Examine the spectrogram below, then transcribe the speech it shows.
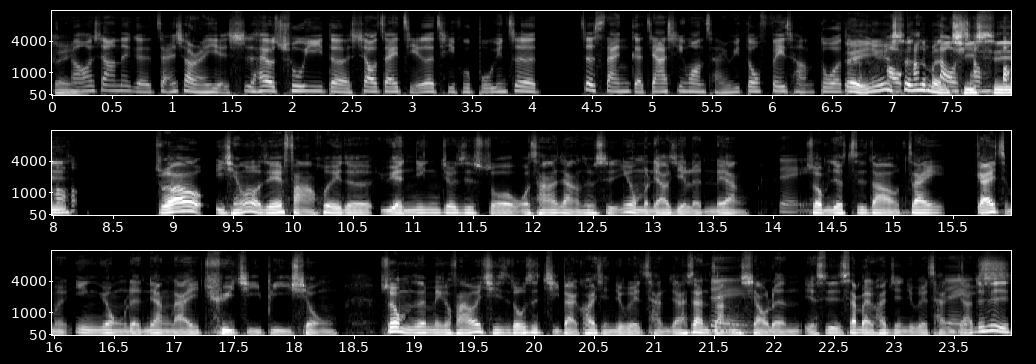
对，然后像那个斩小人也是，还有初一的消灾解厄祈福补运这。这三个加兴旺财鱼都非常多的，对，因为深圳们其实 主要以前会有这些法会的原因，就是说我常常讲，就是因为我们了解能量，对，所以我们就知道在该怎么应用能量来趋吉避凶。所以我们的每个法会其实都是几百块钱就可以参加，像长小人也是三百块钱就可以参加，就是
